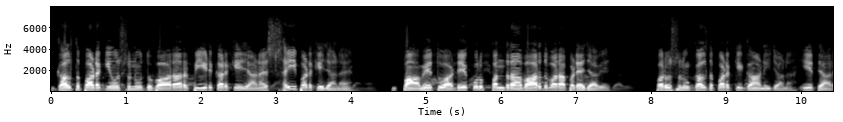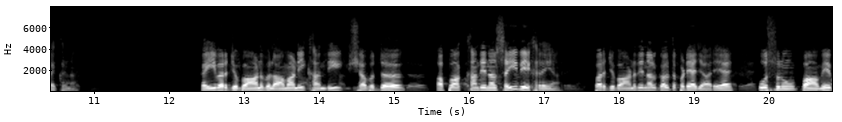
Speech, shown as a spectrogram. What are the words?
ਗਲਤ ਪੜ੍ਹ ਕੇ ਉਸ ਨੂੰ ਦੁਬਾਰਾ ਰਿਪੀਟ ਕਰਕੇ ਜਾਣਾ ਸਹੀ ਪੜ੍ਹ ਕੇ ਜਾਣਾ ਭਾਵੇਂ ਤੁਹਾਡੇ ਕੋਲ 15 ਵਾਰ ਦੁਬਾਰਾ ਪੜਿਆ ਜਾਵੇ, ਪਰ ਉਸ ਨੂੰ ਗਲਤ ਪੜ੍ਹ ਕੇ ਗਾਂ ਨਹੀਂ ਜਾਣਾ। ਇਹ ਧਿਆਨ ਰੱਖਣਾ। ਕਈ ਵਾਰ ਜ਼ੁਬਾਨ ਬੁਲਾਵਾ ਨਹੀਂ ਖਾਂਦੀ, ਸ਼ਬਦ ਆਪਾਂ ਅੱਖਾਂ ਦੇ ਨਾਲ ਸਹੀ ਵੇਖ ਰਹੇ ਹਾਂ, ਪਰ ਜ਼ੁਬਾਨ ਦੇ ਨਾਲ ਗਲਤ ਪੜਿਆ ਜਾ ਰਿਹਾ ਹੈ। ਉਸ ਨੂੰ ਭਾਵੇਂ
